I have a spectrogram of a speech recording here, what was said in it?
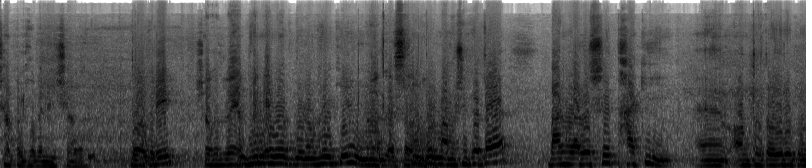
সফল হবেন ইনশাআল্লাহ। দোয়া করি শকত ভাই ধন্যবাদ বড় ভাইকে সুন্দর মানসিকতা। বাংলাদেশে থাকি অন্তত এরকম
